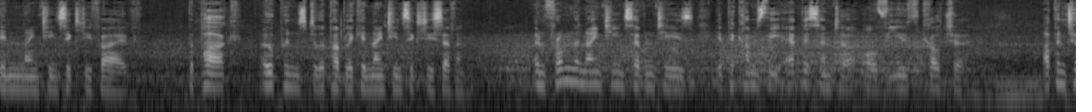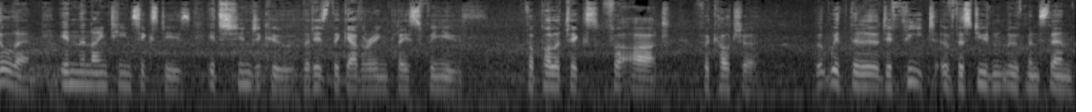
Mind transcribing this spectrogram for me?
in 1965. The park opens to the public in 1967. And from the 1970s, it becomes the epicenter of youth culture. Up until then, in the 1960s, it's Shinjuku that is the gathering place for youth, for politics, for art, for culture. But with the defeat of the student movements, then,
